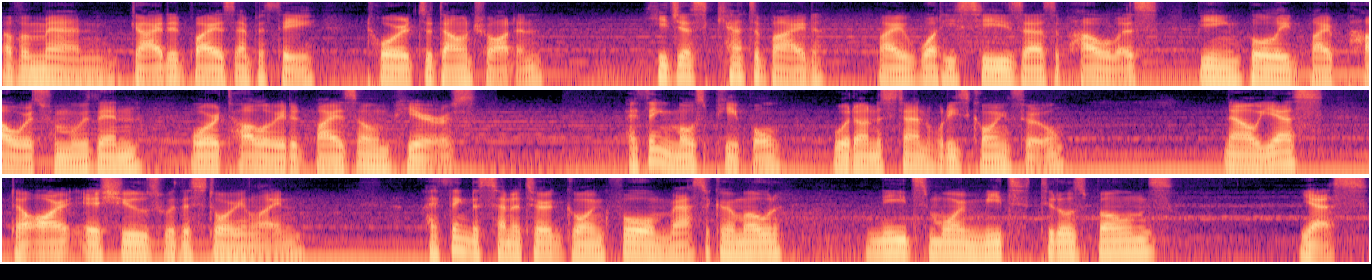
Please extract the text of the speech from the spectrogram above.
of a man guided by his empathy towards the downtrodden. He just can't abide by what he sees as the powerless being bullied by powers from within or tolerated by his own peers. I think most people would understand what he's going through. Now, yes, there are issues with the storyline. I think the senator going full massacre mode needs more meat to those bones. Yes,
